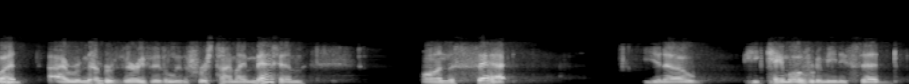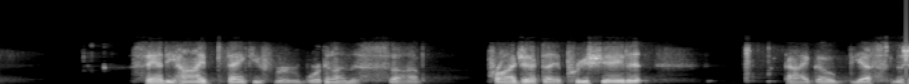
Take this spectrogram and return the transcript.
But mm-hmm. I remember very vividly the first time I met him on the set. You know, he came over to me and he said, Sandy, hi. Thank you for working on this uh, project. I appreciate it. I go, yes, Miss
